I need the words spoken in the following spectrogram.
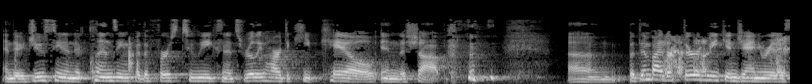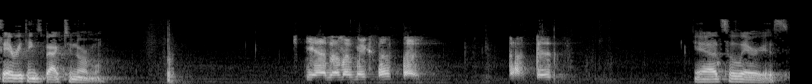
And they're juicing and they're cleansing for the first two weeks, and it's really hard to keep kale in the shop. um, but then by the third week in January, they say everything's back to normal. Yeah, no, that makes sense. That that's it. Yeah, it's hilarious.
